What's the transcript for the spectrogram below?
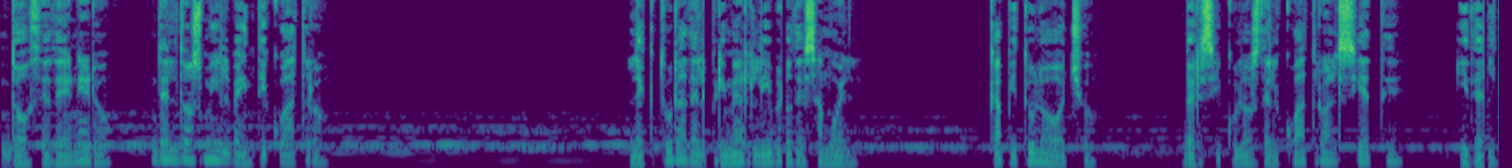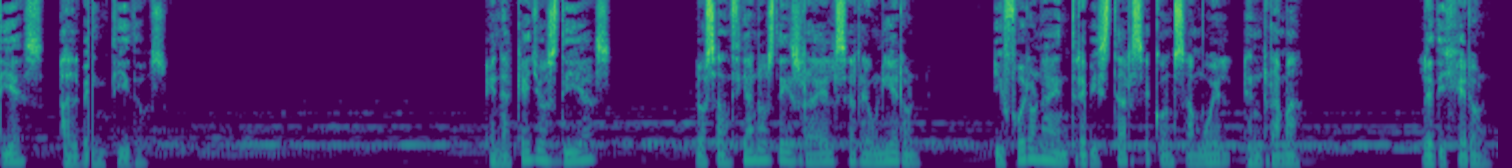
12 de enero del 2024. Lectura del primer libro de Samuel, capítulo 8 versículos del 4 al 7 y del 10 al 22. En aquellos días, los ancianos de Israel se reunieron y fueron a entrevistarse con Samuel en Ramá. Le dijeron,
